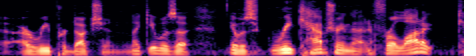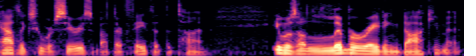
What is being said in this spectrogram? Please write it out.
uh, our reproduction. Like it was a, it was recapturing that. And for a lot of Catholics who were serious about their faith at the time, it was a liberating document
